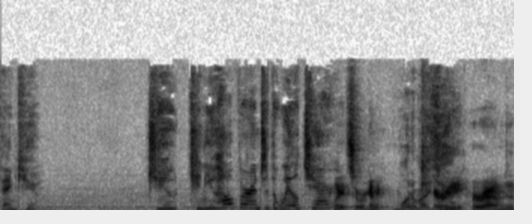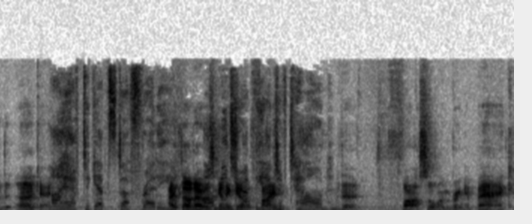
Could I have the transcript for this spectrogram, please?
Thank you. Jude, can you help her into the wheelchair? Wait, so we're gonna What about carry you? her around? To the... Oh, okay. I have to get stuff ready. I thought I was I'll gonna go the find town. the fossil and bring it back.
